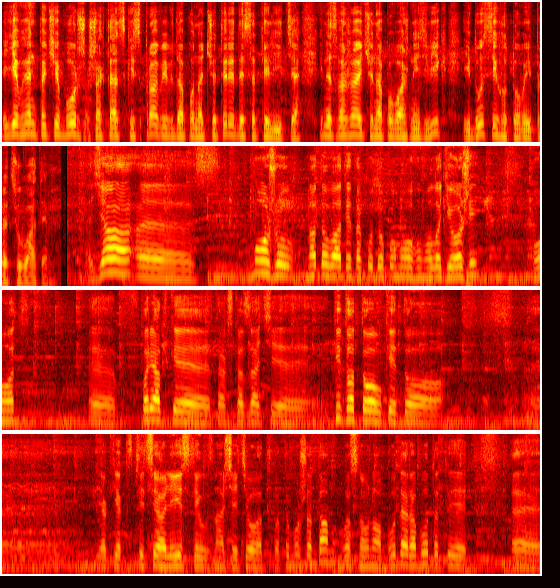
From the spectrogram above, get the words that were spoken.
Євген Печеборж шахтарській справі віддав понад 4 десятиліття і, незважаючи на поважний вік, і досі готовий працювати. Я е, можу надавати таку допомогу молодіжі. От, е, в порядку, так сказати, е, підготовки до е, як, як спеціалістів, значить, от, тому що там в основному буде працювати е,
